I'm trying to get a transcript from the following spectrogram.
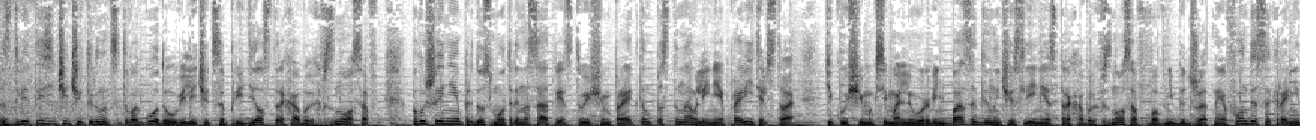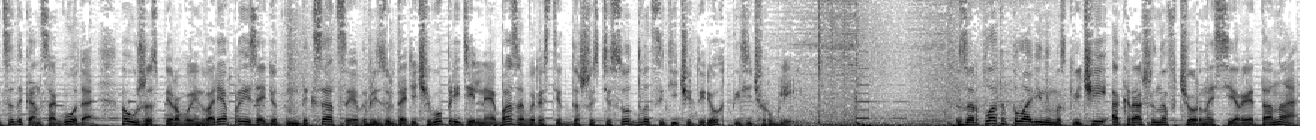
С 2014 года увеличится предел страховых взносов. Повышение предусмотрено соответствующим проектом постановления правительства. Текущий максимальный уровень базы для начисления страховых взносов во внебюджетные фонды сохранится до конца года, а уже с 1 января произойдет индексация, в результате чего предельная база вырастет до 624 тысяч рублей. Зарплата половины москвичей окрашена в черно-серые тона.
